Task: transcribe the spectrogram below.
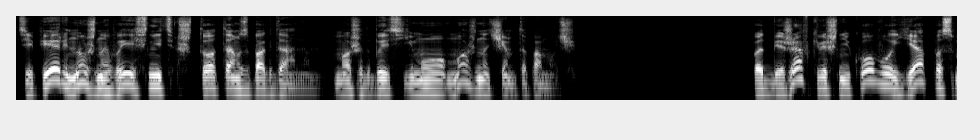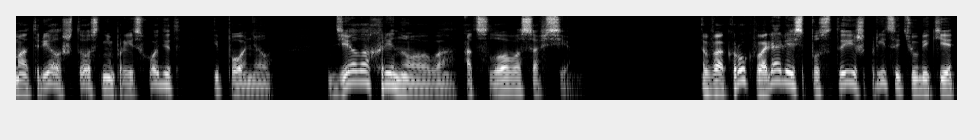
Теперь нужно выяснить, что там с Богданом. Может быть, ему можно чем-то помочь. Подбежав к Вишнякову, я посмотрел, что с ним происходит, и понял. Дело хреново, от слова совсем. Вокруг валялись пустые шприцы-тюбики,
